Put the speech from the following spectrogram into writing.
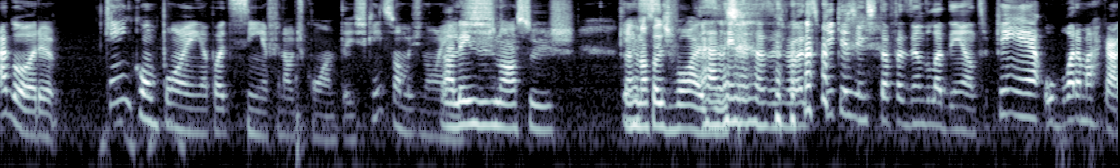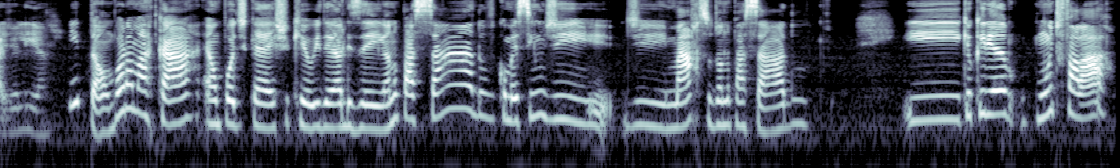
Agora, quem compõe a Sim, afinal de contas? Quem somos nós? Além dos nossos. Quem das nossas vozes. Além das nossas vozes. o que, que a gente está fazendo lá dentro? Quem é o Bora Marcar, Julia? Então, Bora Marcar é um podcast que eu idealizei ano passado, comecinho de, de março do ano passado. E que eu queria muito falar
